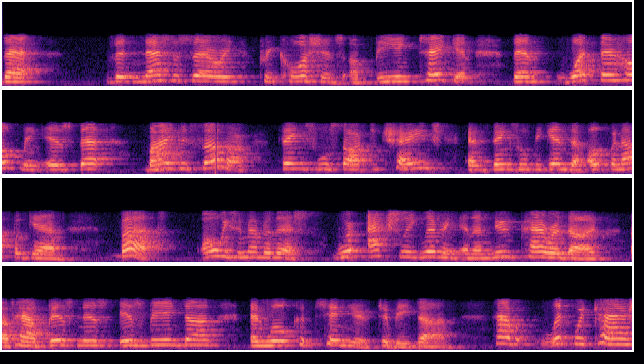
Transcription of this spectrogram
that the necessary precautions are being taken, then what they're hoping is that by the summer, things will start to change and things will begin to open up again. But always remember this we're actually living in a new paradigm of how business is being done and will continue to be done. Have liquid cash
